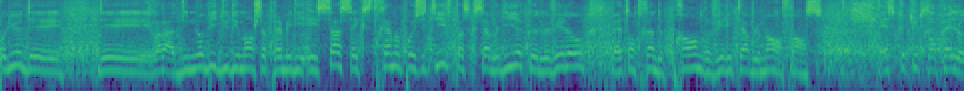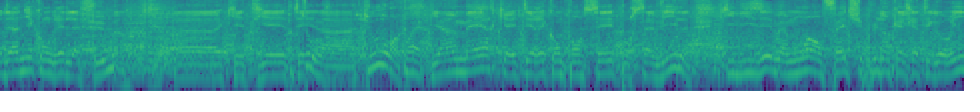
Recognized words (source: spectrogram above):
au lieu des, des, voilà, du hobby du dimanche après-midi. Et ça, c'est extrêmement positif parce que ça veut dire que le vélo va être en train de prendre véritablement en France. Est-ce que tu te rappelles au dernier congrès de la FUB, euh, qui était, qui était à Tours, Ouais. il y a un maire qui a été récompensé pour sa ville, qui disait, ben moi en fait, je sais plus dans quelle catégorie,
